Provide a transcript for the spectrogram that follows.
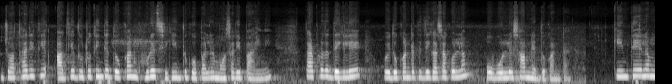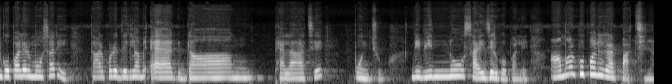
যথারীতি আগে দুটো তিনটে দোকান ঘুরেছি, কিন্তু গোপালের মশারি পাইনি। তারপরে তো দেখলে ওই দোকানটাতে জিজ্ঞাসা করলাম, ও বললে সামনের দোকানটা কিনতে এলাম গোপালের মশারি, তারপরে দেখলাম এক ডাং ফেলা আছে পঞ্চু, বিভিন্ন সাইজের গোপালে আমার গোপালের আর পাচ্ছি না।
